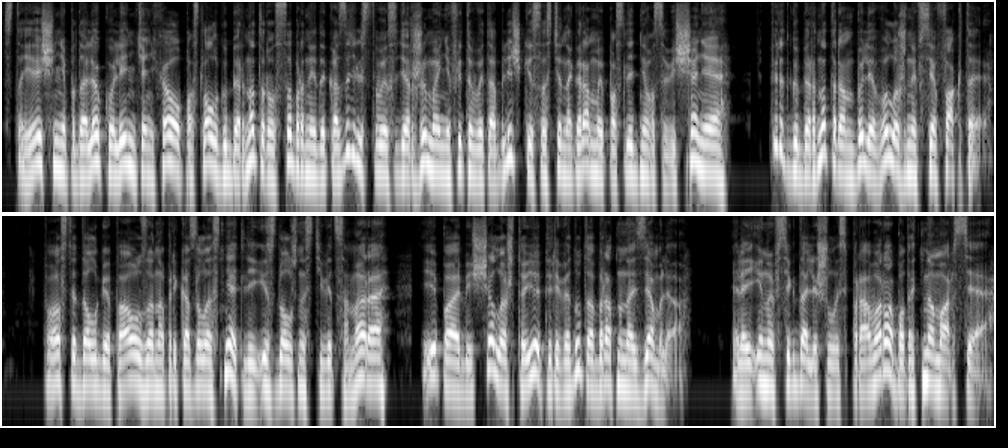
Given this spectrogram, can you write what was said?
Стоящий неподалеку Лень Тяньхао послал губернатору собранные доказательства и содержимое нефритовой таблички со стенограммой последнего совещания. Перед губернатором были выложены все факты. После долгой паузы она приказала снять Ли из должности вице-мэра и пообещала, что ее переведут обратно на Землю. Лейина всегда лишилась права работать на Марсе.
